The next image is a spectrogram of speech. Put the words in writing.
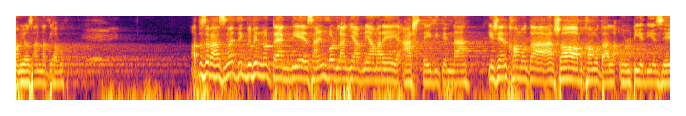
আমিও জান্নাতি হব। অথচ রাজনৈতিক বিভিন্ন ট্যাগ দিয়ে সাইনবোর্ড লাগিয়ে আপনি আমারে আসতেই দিতেন না। কিসের ক্ষমতা? সব ক্ষমতা উল্টিয়ে দিয়েছে।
